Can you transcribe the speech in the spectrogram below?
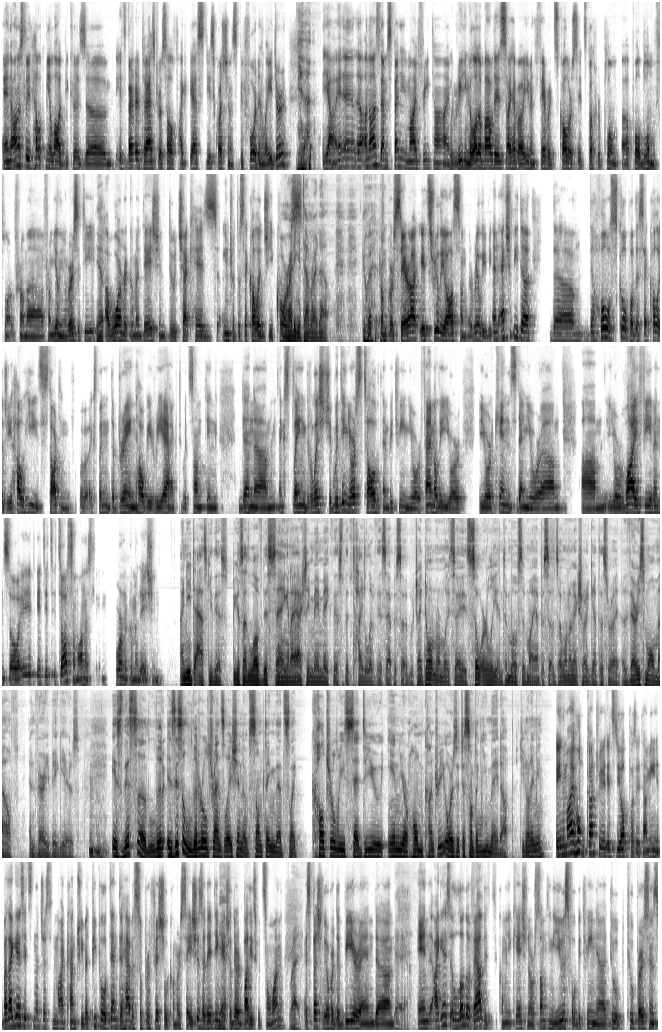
And honestly it helped me a lot because uh, it's better to ask yourself i guess these questions before than later. Yeah. Yeah and, and, uh, and honestly i'm spending my free time reading a lot about this. I have a even favorite scholars it's dr Plum, uh, paul bloom from uh, from yale university. Yep. a warm recommendation to check his intro to psychology course I'm writing it down right now. Go ahead. from coursera. It's really awesome really. And actually the the um, the whole scope of the psychology how he's starting uh, explaining the brain how we react with something then um, explaining the relationship within yourself then between your family your your kins then your um, um, your wife even so it, it, it, it's awesome honestly warm recommendation I need to ask you this because I love this saying, and I actually may make this the title of this episode, which I don't normally say so early into most of my episodes. I want to make sure I get this right. A very small mouth and very big ears. Mm-hmm. Is this a lit- is this a literal translation of something that's like culturally said to you in your home country, or is it just something you made up? Do you know what I mean? In my home country, it's the opposite. I mean, but I guess it's not just in my country, but people tend to have a superficial conversations that they think yeah. actually they're buddies with someone, right? Especially over the beer and um, yeah. and I guess a lot of valid communication or something useful between uh, two two persons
